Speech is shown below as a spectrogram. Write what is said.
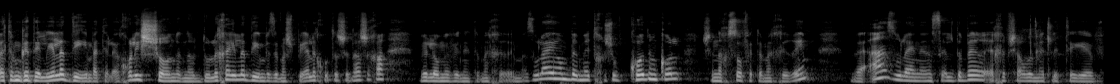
ואתה מגדל ילדים, ואתה לא יכול לישון, ונולדו לך ילדים, וזה משפיע על איכות השינה שלך, ולא מבין את המחירים. אז אולי היום באמת חשוב קודם כל שנחשוף את המחירים, ואז אולי ננסה לדבר איך אפשר באמת לטייב.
